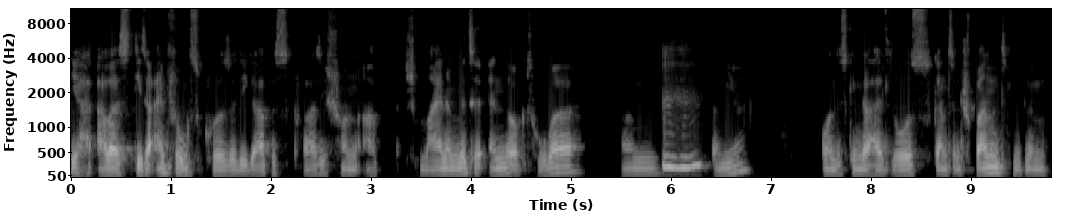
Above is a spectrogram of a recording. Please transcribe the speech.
die, aber es, diese Einführungskurse, die gab es quasi schon ab, ich meine, Mitte, Ende Oktober ähm, Mhm. bei mir. Und es ging da halt los, ganz entspannt, mit einem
